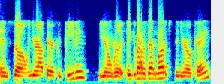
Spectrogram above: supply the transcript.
Yeah. And so when you're out there competing, you don't really think about it that much, then you're okay.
